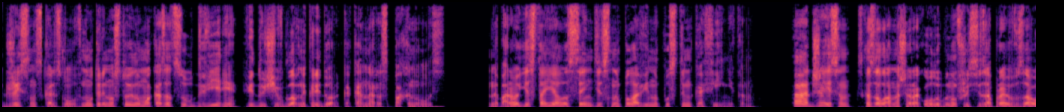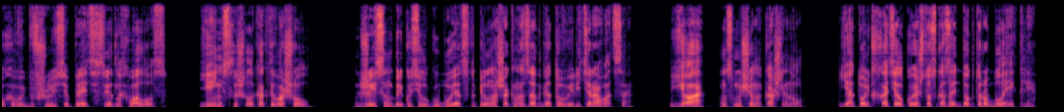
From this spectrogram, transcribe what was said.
Джейсон скользнул внутрь, но стоило ему оказаться у двери, ведущей в главный коридор, как она распахнулась. На пороге стояла Сэнди с наполовину пустым кофейником. «А, Джейсон», — сказала она, широко улыбнувшись и заправив за ухо выбившуюся прядь светлых волос. «Я и не слышала, как ты вошел». Джейсон прикусил губу и отступил на шаг назад, готовый ретироваться. «Я?» — он смущенно кашлянул. «Я только хотел кое-что сказать доктору Блейкли».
